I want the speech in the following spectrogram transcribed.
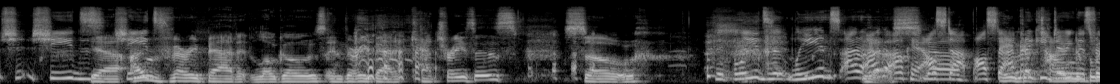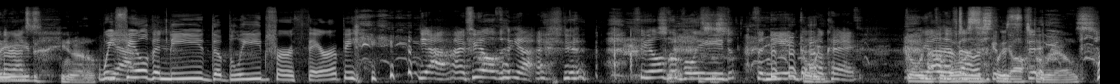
sh- sheeds, Yeah, I'm very bad at logos and very bad at catchphrases. So If it bleeds, it leads. I, Yes. I, okay, I'll stop. I'll stop. I'm gonna keep doing to this for the rest. bleed, You know, We Yeah. feel the need, the bleed for therapy. Yeah, I feel the yeah, I feel, feel the bleed, the need. Okay, going Yeah, gloriously gonna off the rails.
